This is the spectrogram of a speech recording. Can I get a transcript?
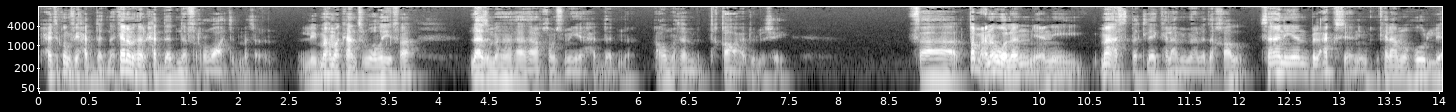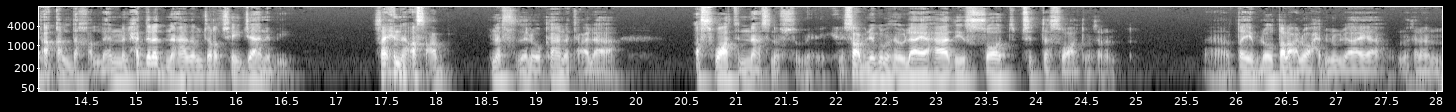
بحيث يكون في حددنا كان مثلا حددنا في الرواتب مثلا اللي مهما كانت الوظيفة لازم مثلا 3500 حددنا أو مثلا بالتقاعد ولا شيء. فطبعا اولا يعني ما أثبت لي كلامي ما له دخل. ثانيا بالعكس يعني يمكن كلامه هو اللي أقل دخل لأن الحد الأدنى هذا مجرد شيء جانبي. صحيح إنه أصعب نفذه لو كانت على أصوات الناس نفسهم يعني. يعني صعب إني أقول مثلا الولايه هذه الصوت بست أصوات مثلا. آه، طيب لو طلع الواحد من الولايه مثلا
